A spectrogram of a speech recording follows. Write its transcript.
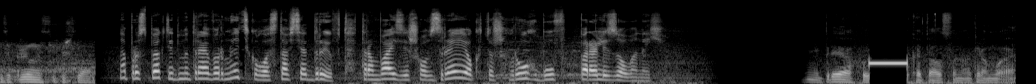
Закрилась і пішла. На проспекті Дмитра Яворницького стався дрифт. Трамвай зійшов з рейок, тож рух був паралізований. В Днепре охуенно катался на трамвае.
